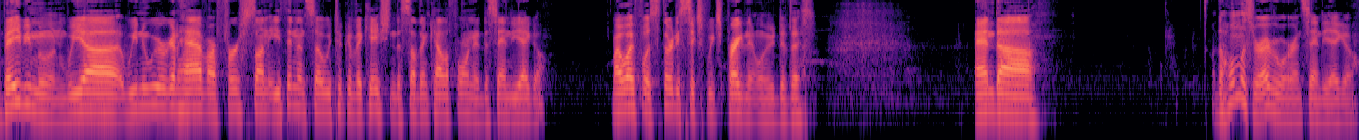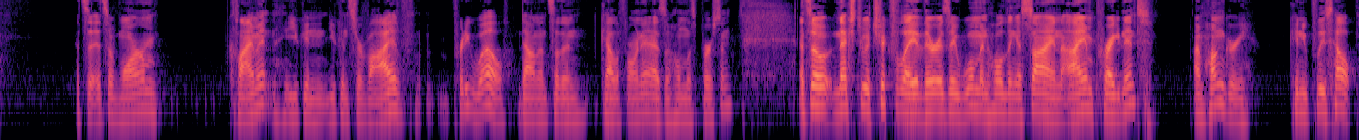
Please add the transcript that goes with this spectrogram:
baby moon. We, uh, we knew we were going to have our first son, Ethan, and so we took a vacation to Southern California, to San Diego. My wife was 36 weeks pregnant when we did this. And uh, the homeless are everywhere in San Diego. It's a, it's a warm climate. You can, you can survive pretty well down in Southern California as a homeless person. And so, next to a Chick fil A, there is a woman holding a sign I am pregnant. I'm hungry. Can you please help?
